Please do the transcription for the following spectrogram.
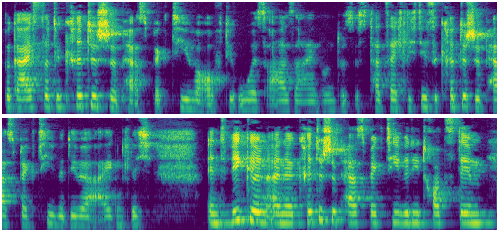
begeisterte kritische Perspektive auf die USA sein. Und es ist tatsächlich diese kritische Perspektive, die wir eigentlich entwickeln, eine kritische Perspektive, die trotzdem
